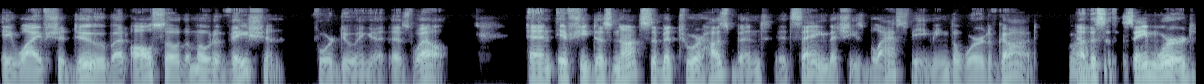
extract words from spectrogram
a wife should do, but also the motivation for doing it as well. And if she does not submit to her husband, it's saying that she's blaspheming the word of God. Wow. Now, this is the same word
